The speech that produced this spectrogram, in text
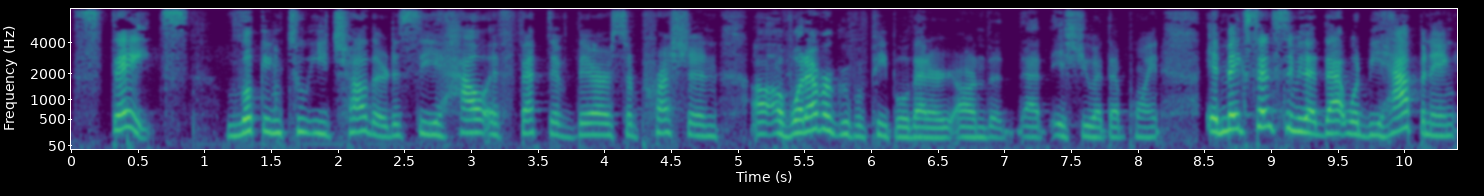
states looking to each other to see how effective their suppression uh, of whatever group of people that are on the, that issue at that point. It makes sense to me that that would be happening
